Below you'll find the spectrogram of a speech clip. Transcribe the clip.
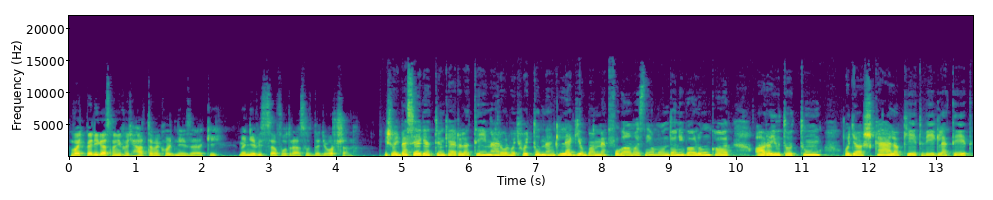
vagy pedig azt mondjuk, hogy hát te meg hogy nézel ki? Menjél vissza a fodrászhoz, de gyorsan? És hogy beszélgettünk erről a témáról, hogy hogy tudnánk legjobban megfogalmazni a mondani valónkat, arra jutottunk, hogy a skála két végletét,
